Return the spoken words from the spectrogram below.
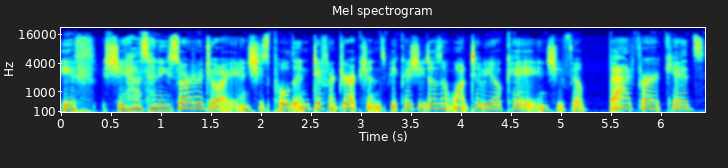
if she has any sort of joy and she's pulled in different directions because she doesn't want to be okay and she feel bad for her kids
